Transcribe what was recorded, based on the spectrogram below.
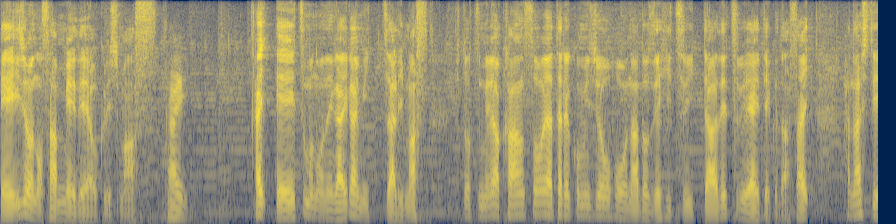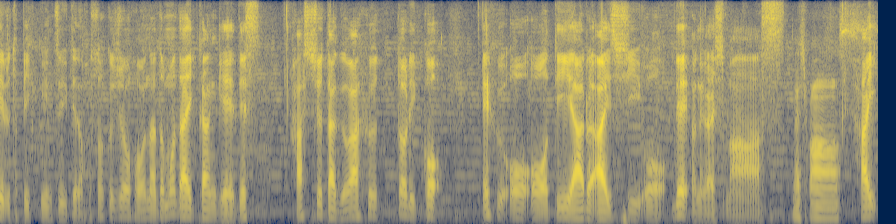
えー以上の3名でお送りします。はい。はい、えーいつものお願いが3つあります。1つ目は感想やタレコミ情報などぜひツイッターでつぶやいてください。話しているトピックについての補足情報なども大歓迎です。ハッシュタグはふっとりこ FOOTRICO でお願いします。お願いします。はい、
